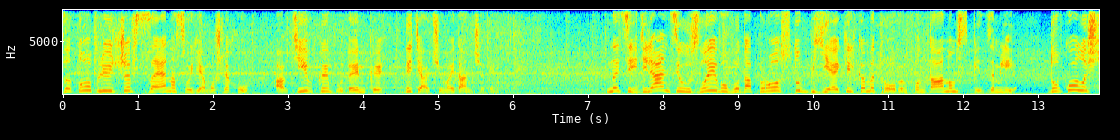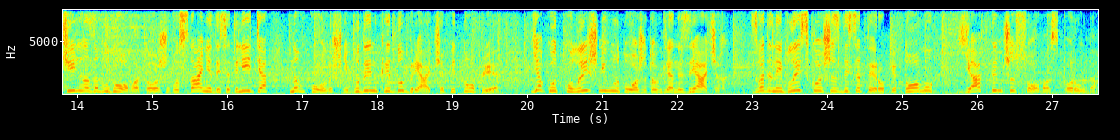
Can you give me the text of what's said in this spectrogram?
затоплюючи все на своєму шляху: автівки, будинки, дитячі майданчики. На цій ділянці у зливу вода просто б'є кількаметровим фонтаном з-під землі. Довкола щільна забудова, тож в останні десятиліття навколишні будинки добряче підтоплює. Як от колишній гуртожиток для незрячих, зведений близько 60 років тому, як тимчасова споруда.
